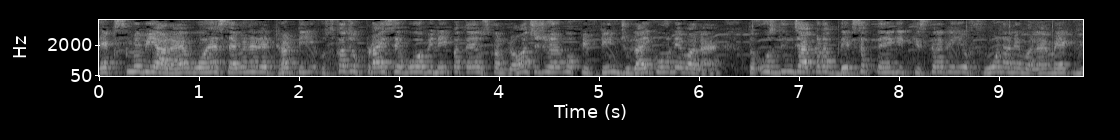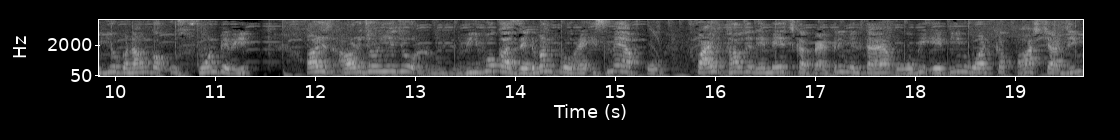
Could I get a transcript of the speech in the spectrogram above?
एक्स में भी आ रहा है वो है 730 उसका जो प्राइस है वो अभी नहीं पता है। उसका लॉन्च जो है वो 15 जुलाई को होने वाला है। तो उस दिन जाकर आप देख सकते हैं कि किस तरह का ये फ़ोन आने वाला है। मैं एक वीडियो बनाऊँगा उस फ़ोन पे भी। और इस, और जो ये जो वीवो का Z1 Pro है, इसमें आपको 5000 थाउज़ेंड का बैटरी मिलता है, वो भी 18 वाट का फास्ट चार्जिंग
